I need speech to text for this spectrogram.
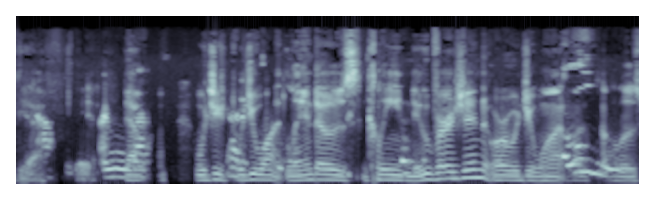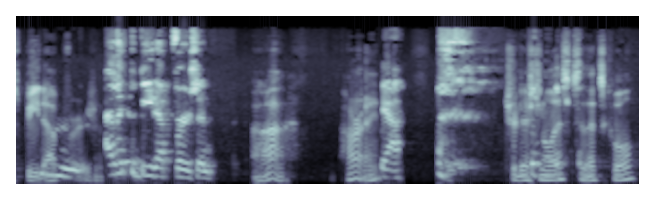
Yeah. yeah. I mean, Now, would you would you want Lando's clean new version, or would you want Oh. Solo's beat up Hmm. version? I like the beat up version. Ah, all right. Yeah. traditionalist. so that's cool.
